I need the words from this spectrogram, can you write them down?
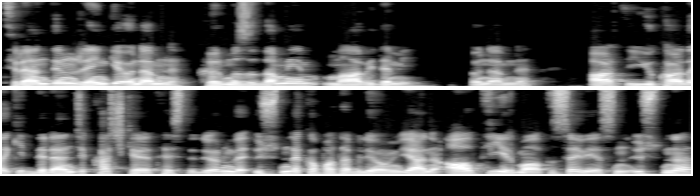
Trendin rengi önemli. Kırmızıda mıyım, mavide miyim? Önemli. Artı yukarıdaki direnci kaç kere test ediyorum ve üstünde kapatabiliyor muyum? Yani 6.26 seviyesinin üstüne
